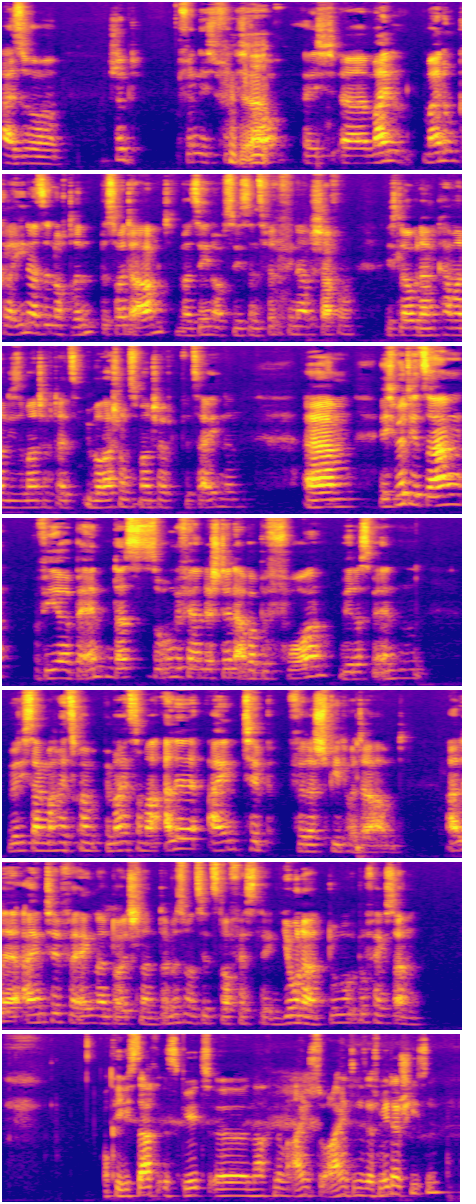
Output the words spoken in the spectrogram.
Also, stimmt. Finde ich, finde ich Ja. auch. Ich, äh, mein, meine Ukrainer sind noch drin bis heute Abend. Mal sehen, ob sie es ins Viertelfinale schaffen. Ich glaube, dann kann man diese Mannschaft als Überraschungsmannschaft bezeichnen. Ähm, ich würde jetzt sagen, wir beenden das so ungefähr an der Stelle, aber bevor wir das beenden, würde ich sagen, machen jetzt, wir machen jetzt nochmal alle einen Tipp für das Spiel heute Abend. Alle einen Tipp für England, Deutschland. Da müssen wir uns jetzt drauf festlegen. Jona, du, du fängst an. Okay, ich sag, es geht äh, nach einem 1 zu 1 ins Elfmeterschießen.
